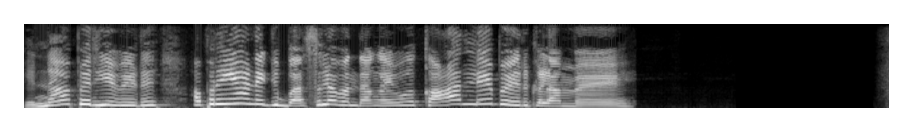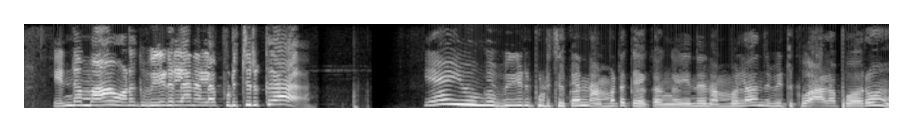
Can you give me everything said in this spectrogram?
என்ன பெரிய வீடு? அப்புறம் ஏன் அன்னைக்கு பஸ்ல வந்தாங்க? இவங்க கார்லயே போயிருக்கலாமே. என்னம்மா உனக்கு வீடெல்லாம் நல்லா பிடிச்சிருக்கா? ஏன் இவங்க வீடு பிடிச்சிருக்கான்னு நம்மகிட்ட கேட்காங்க. என்ன நம்மளாம் அந்த வீட்டுக்கு வாழ போறோம்?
